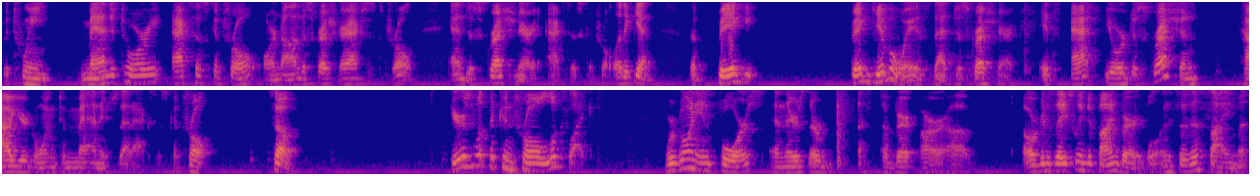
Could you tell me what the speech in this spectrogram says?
between mandatory access control or non-discretionary access control and discretionary access control. And again, the big big giveaway is that discretionary. It's at your discretion how you're going to manage that access control. So here's what the control looks like. We're going to enforce, and there's their a, a, our uh, organizationally defined variable, and it's an assignment.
